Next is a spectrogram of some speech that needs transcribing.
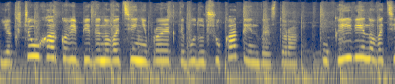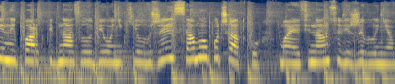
Якщо у Харкові під інноваційні проекти будуть шукати інвестора, у Києві інноваційний парк під назвою Bionic Hill вже із самого початку має фінансові живлення.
